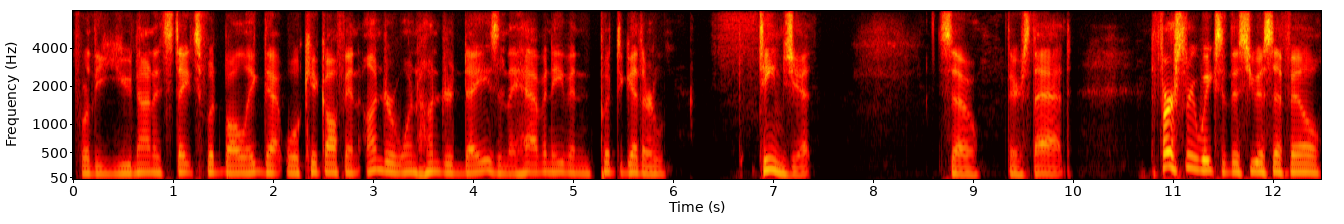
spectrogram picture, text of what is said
for the United States Football League that will kick off in under 100 days, and they haven't even put together teams yet. So there's that. The first three weeks of this USFL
